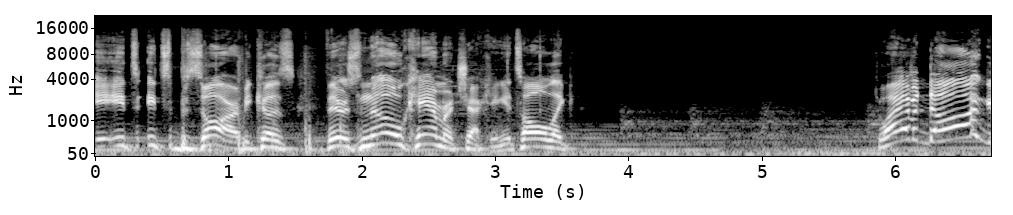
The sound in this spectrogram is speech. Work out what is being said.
it's it's bizarre because there's no camera checking. It's all like Do I have a dog?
